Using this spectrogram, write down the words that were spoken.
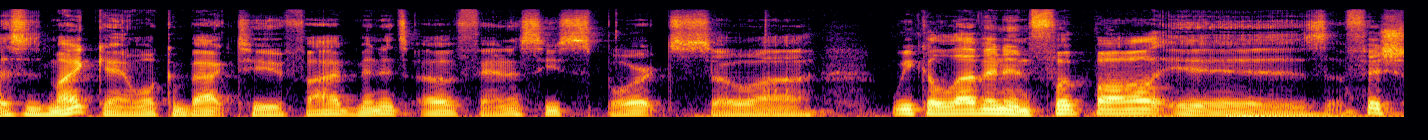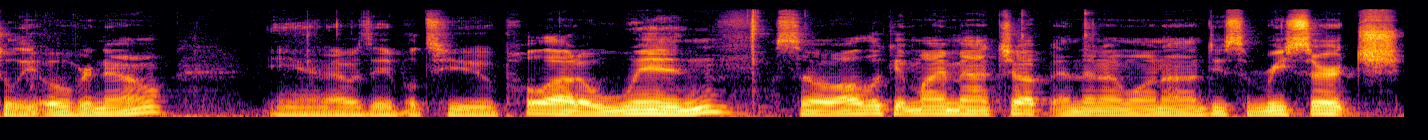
this is Mike, and welcome back to Five Minutes of Fantasy Sports. So, uh, week 11 in football is officially over now, and I was able to pull out a win. So, I'll look at my matchup, and then I want to do some research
